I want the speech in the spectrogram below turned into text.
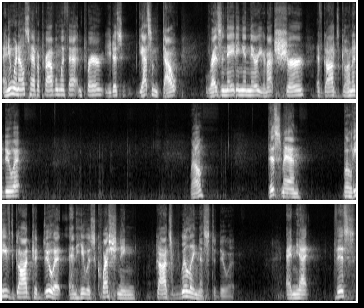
Anyone else have a problem with that in prayer? You just got some doubt resonating in there. You're not sure if God's going to do it. Well, this man believed God could do it, and he was questioning God's willingness to do it. And yet, this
